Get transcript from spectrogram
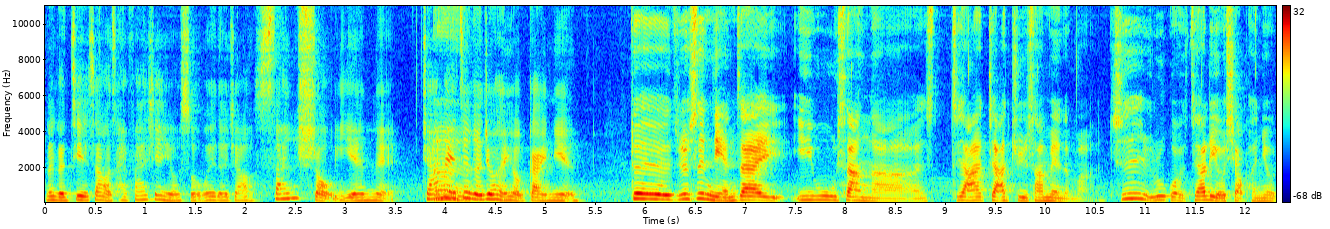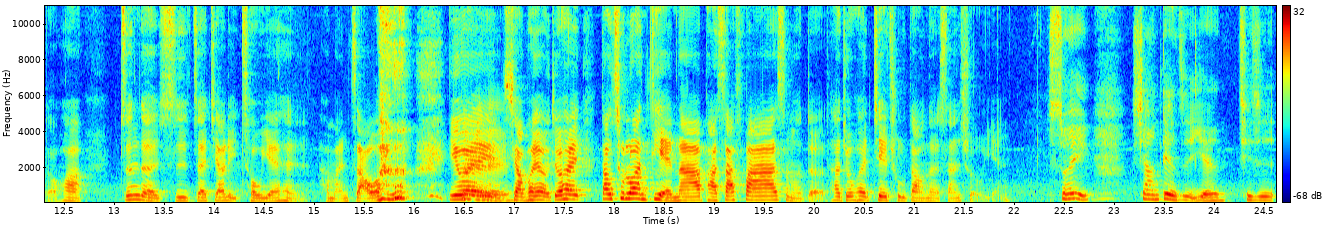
那个介绍，才发现有所谓的叫三手烟呢。佳妹这个就很有概念。对，就是粘在衣物上啊，家家具上面的嘛。其实如果家里有小朋友的话，真的是在家里抽烟很还蛮糟，因为小朋友就会到处乱舔啊、爬沙发啊什么的，他就会接触到那三手烟。所以像电子烟，其实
